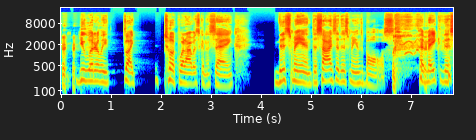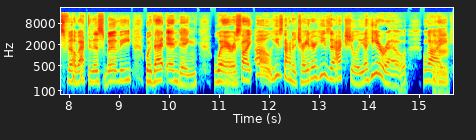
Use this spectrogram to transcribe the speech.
you literally like took what I was gonna say. This man, the size of this man's balls to make this film after this movie with that ending where it's like, oh, he's not a traitor, he's actually a hero. Like mm-hmm.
